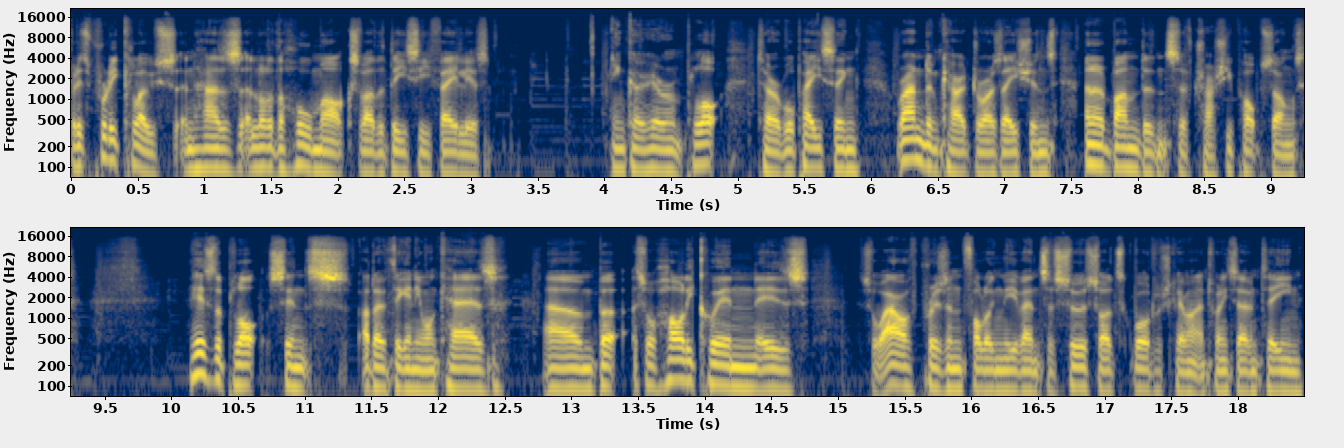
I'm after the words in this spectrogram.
but it's pretty close and has a lot of the hallmarks of other DC failures incoherent plot, terrible pacing, random characterizations, and an abundance of trashy pop songs. Here's the plot, since I don't think anyone cares. Um, but so Harley Quinn is of out of prison following the events of Suicide Squad, which came out in 2017.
